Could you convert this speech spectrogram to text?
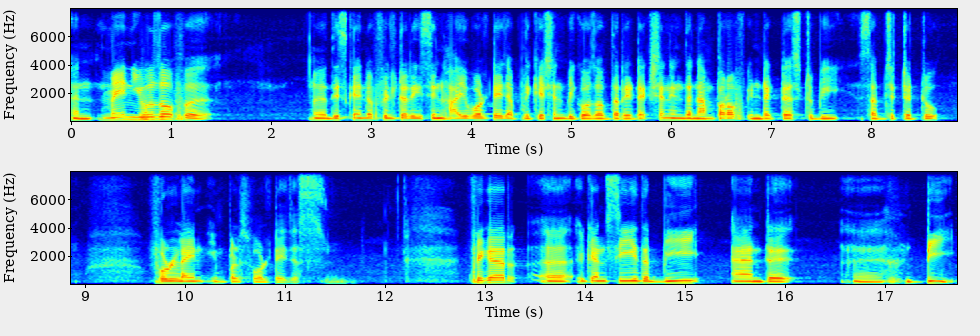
And main use of uh, uh, this kind of filter is in high voltage application because of the reduction in the number of inductors to be subjected to full line impulse voltages. Figure uh, you can see the B and uh, D.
